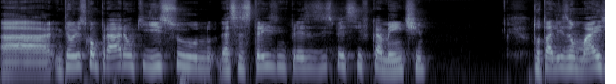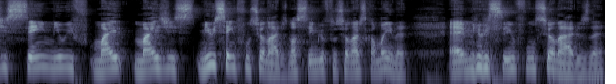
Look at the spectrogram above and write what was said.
Uh, então eles compraram que isso, essas três empresas especificamente, totalizam mais de 100 mil e, mais, mais de 1.100 funcionários. Nossa, 100 mil funcionários, calma aí, né? É 1.100 funcionários, né?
